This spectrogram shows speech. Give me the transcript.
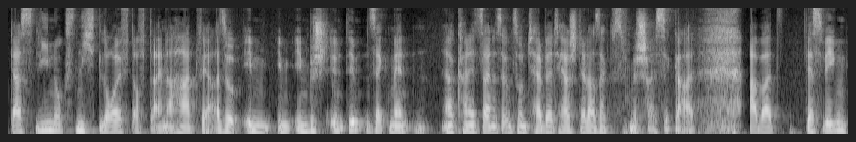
dass Linux nicht läuft auf deiner Hardware. Also im, im, in bestimmten Segmenten. Ja, kann jetzt sein, dass irgendein so Tablet-Hersteller sagt, das ist mir scheißegal. Aber deswegen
